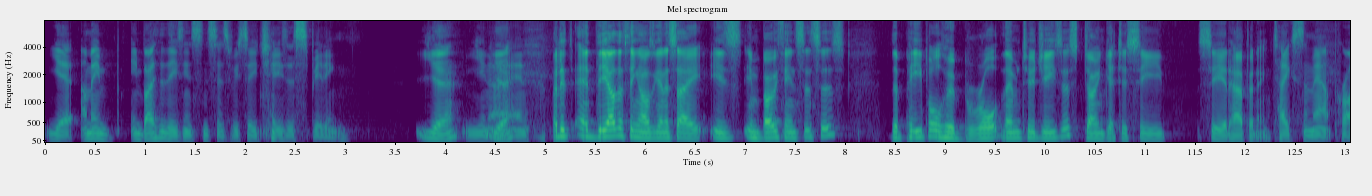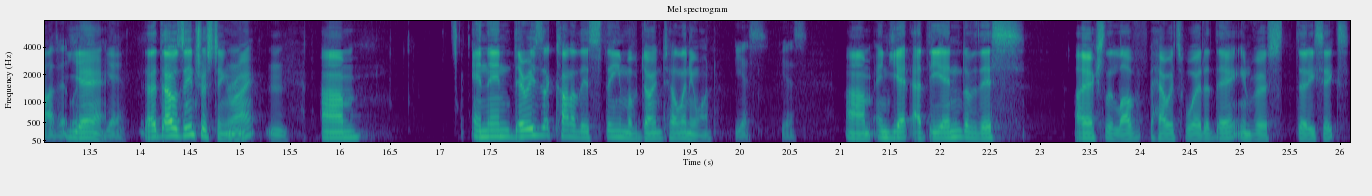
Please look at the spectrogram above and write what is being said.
Yeah, I mean, in both of these instances, we see Jesus spitting. Yeah, You know, yeah. and- but it, and the other thing I was going to say is, in both instances, the people who brought them to Jesus don't get to see see it happening. Takes them out privately. Yeah, Yeah. That, that was interesting, Mm, right? Um, and then there is a kind of this theme of don't tell anyone. Yes. Yes. Um, and yet at the end of this, I actually love how it's worded there in verse 36.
